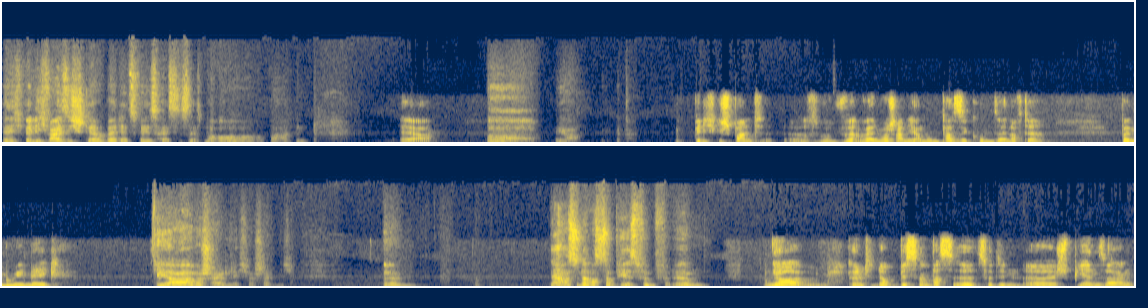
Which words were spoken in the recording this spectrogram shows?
Wenn ich, wenn ich weiß, ich sterbe bei Dead Space, heißt es erstmal, oh, warten. Ja. Oh, ja bin ich gespannt. Es werden wahrscheinlich auch nur ein paar Sekunden sein auf der beim Remake. Ja, wahrscheinlich, wahrscheinlich. Ähm, ja, hast du da was zur PS5? Ähm, ja, ich könnte noch ein bisschen was äh, zu den äh, Spielen sagen.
